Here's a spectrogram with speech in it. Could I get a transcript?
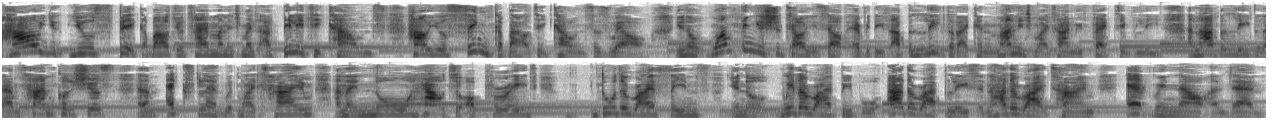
how you, you speak about your time management ability counts. How you think about it counts as well. You know, one thing you should tell yourself every day is I believe that I can manage my time effectively. And I believe that I'm time conscious and I'm excellent with my time and I know how to operate, do the right things, you know, with the right people, at the right place and at the right time every now and then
